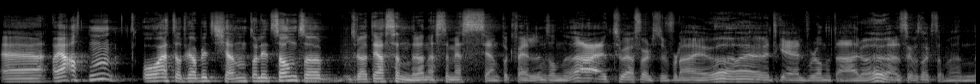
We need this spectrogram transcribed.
Uh, og Jeg er 18, og etter at vi har blitt kjent, og litt sånn, så tror jeg at jeg sender en SMS sent på kvelden. sånn, 'Jeg tror jeg har følelser for deg. jeg vet ikke helt hvordan dette er. Og, skal snakke sammen.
